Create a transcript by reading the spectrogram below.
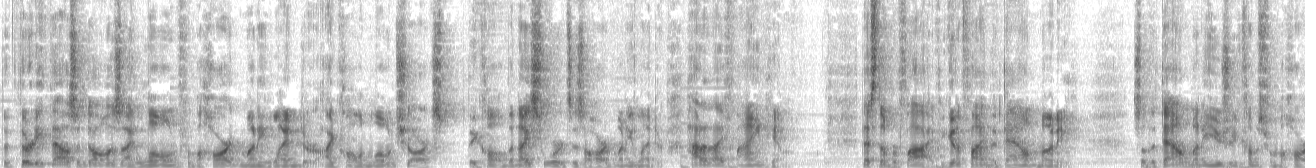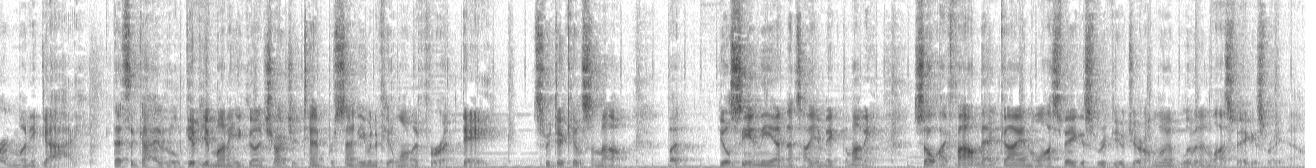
The $30,000 I loan from a hard money lender. I call them loan sharks. They call them the nice words as a hard money lender. How did I find him? That's number five. You got to find the down money. So the down money usually comes from a hard money guy. That's a guy that'll give you money, he's gonna charge you 10% even if you loan it for a day. It's a ridiculous amount, but you'll see in the end, that's how you make the money. So I found that guy in the Las Vegas Review Journal. I'm living in Las Vegas right now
